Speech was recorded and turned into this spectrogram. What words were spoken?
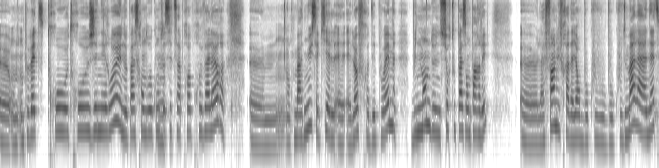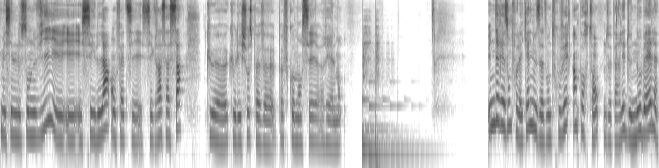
euh, on, on, peut être trop, trop généreux et ne pas se rendre compte mmh. aussi de sa propre valeur. Euh, donc Magnus, à qui elle, elle, elle, offre des poèmes, lui demande de ne surtout pas en parler. Euh, la fin lui fera d'ailleurs beaucoup, beaucoup de mal à Annette, mais c'est une leçon de vie et, et, et c'est là, en fait, c'est grâce à ça que, que les choses peuvent, peuvent commencer réellement. Une des raisons pour lesquelles nous avons trouvé important de parler de Nobel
